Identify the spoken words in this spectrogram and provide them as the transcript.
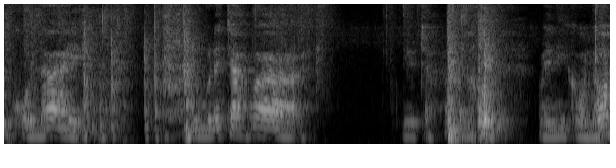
ทุกคนได้ดูนะจ๊ะว่า เดี๋ยวจะเอามาลงไว้นี่ก่อนเนาะ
